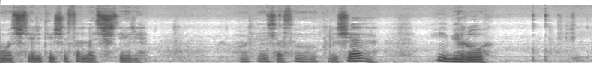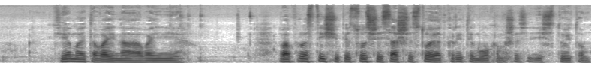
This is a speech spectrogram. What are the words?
Вот 4124. Вот я сейчас его включаю и беру. Тема это война, о войне. Вопрос 1566 открытым оком, 60 том.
